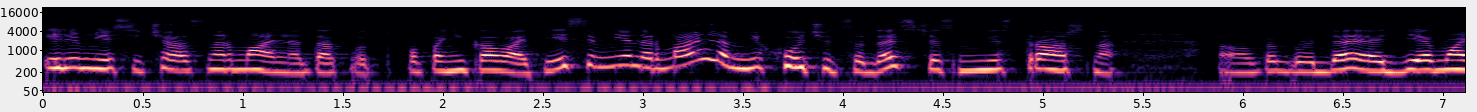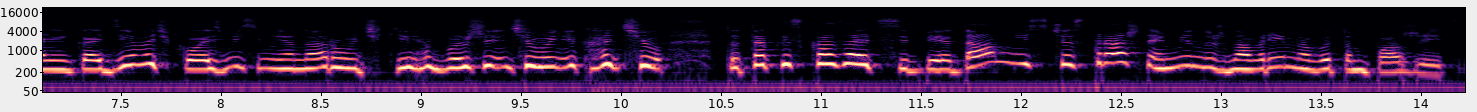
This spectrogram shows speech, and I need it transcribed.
или мне сейчас нормально так вот попаниковать. Если мне нормально, мне хочется, да, сейчас мне страшно, а, как говорят, да, я маленькая девочка, возьмите меня на ручки, я больше ничего не хочу, то так и сказать себе, да, мне сейчас страшно, и мне нужно время в этом пожить.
